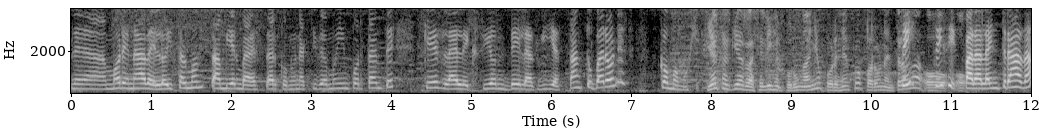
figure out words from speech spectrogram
La morenada Eloy Salmón también va a estar con una actividad muy importante que es la elección de las guías, tanto varones como mujeres. ¿Y estas guías las eligen por un año, por ejemplo, para una entrada? Sí, sí, sí, para la entrada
